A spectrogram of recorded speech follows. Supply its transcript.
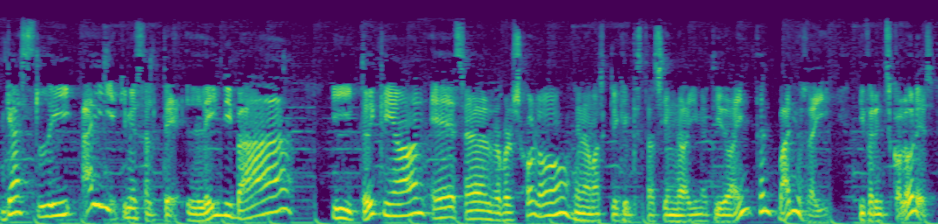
Ghastly, ay, aquí me salté, Ladybug y Trickleon es el reverse holo, nada más que que está haciendo ahí metido ahí, están varios ahí, diferentes colores.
